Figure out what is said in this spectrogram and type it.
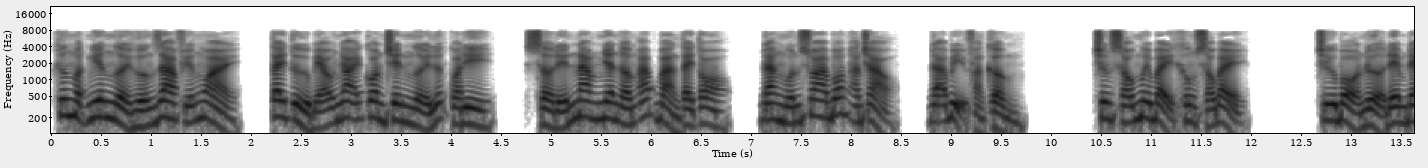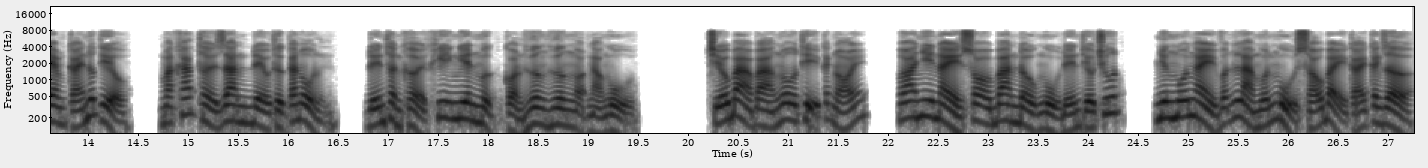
Khương mật nghiêng người hướng ra phía ngoài, tay tử béo nhãi con trên người lướt qua đi, sờ đến nam nhân ấm áp bàn tay to, đang muốn xoa bóp hắn chảo, đã bị phản cầm. Chương 67067 Chứ bỏ nửa đêm đem cái nước tiểu, mặt khác thời gian đều thực căn ổn, đến thần khởi khi nghiên mực còn hương hương ngọt ngào ngủ. Chiếu bà bà ngô thị cách nói, hoa nhi này so ban đầu ngủ đến thiếu chút, nhưng mỗi ngày vẫn là muốn ngủ 6-7 cái canh giờ.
